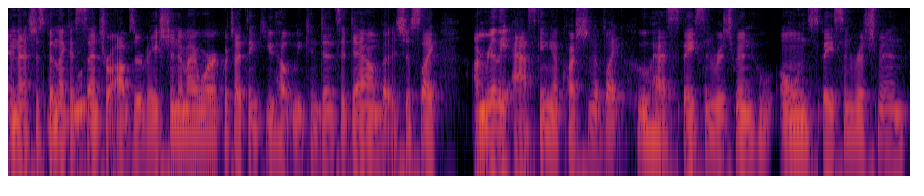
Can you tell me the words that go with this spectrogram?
And that's just been like a mm-hmm. central observation in my work, which I think you helped me condense it down. But it's just like I'm really asking a question of like who has space in Richmond, who owns space in Richmond,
